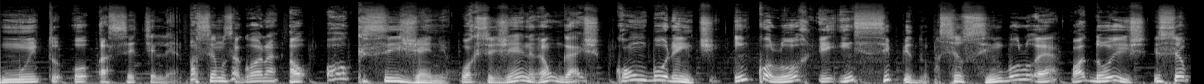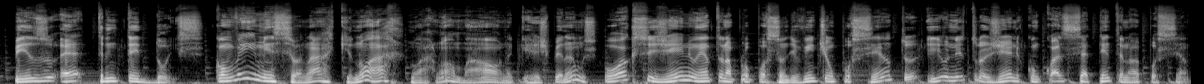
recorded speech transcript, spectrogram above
muito o acetileno. Passemos agora ao oxigênio. O oxigênio é um gás comburente, incolor e insípido. Seu símbolo é O2 e seu peso é 32. Convém mencionar que no ar, no ar normal né, que respiramos, o oxigênio entra na proporção de 21% e o nitrogênio com quase 79%.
